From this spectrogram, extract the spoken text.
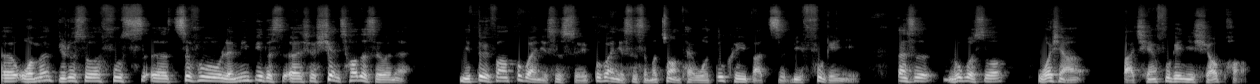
呃，我们比如说付是呃支付人民币的时呃现钞的时候呢，你对方不管你是谁，不管你是什么状态，我都可以把纸币付给你。但是如果说我想把钱付给你小跑。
